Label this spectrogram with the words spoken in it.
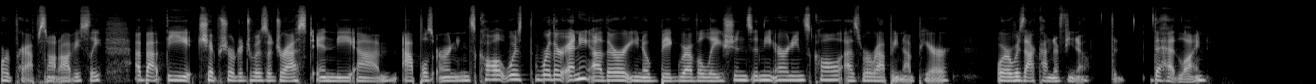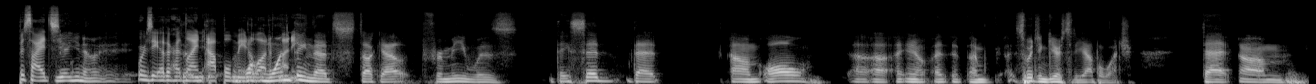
or perhaps not obviously about the chip shortage was addressed in the um Apple's earnings call. Was were there any other, you know, big revelations in the earnings call as we're wrapping up here? Or was that kind of, you know, the the headline? Besides yeah you know or is the other headline the- Apple made a lot of one money? thing that stuck out for me was they said that um all uh, uh, you know I, i'm switching gears to the apple watch that um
